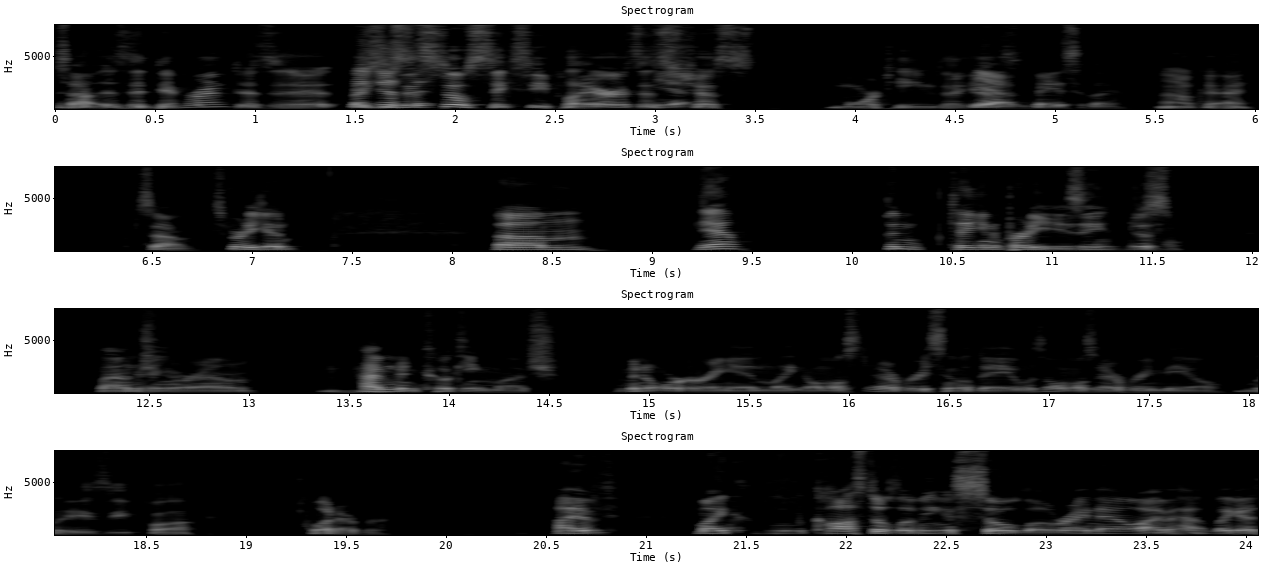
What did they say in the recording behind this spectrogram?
So So is it different? Is it like, is it a- still sixty players? It's Yeah. just more teams, I guess. yeah, basically. Okay. So it's pretty good. Um, yeah, been taking it pretty easy, just lounging around. Mhm. haven't been cooking much. I've been ordering in like almost every single day with almost every meal. Lazy fuck. Whatever. I've my cost of living is so low right now. I have like I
